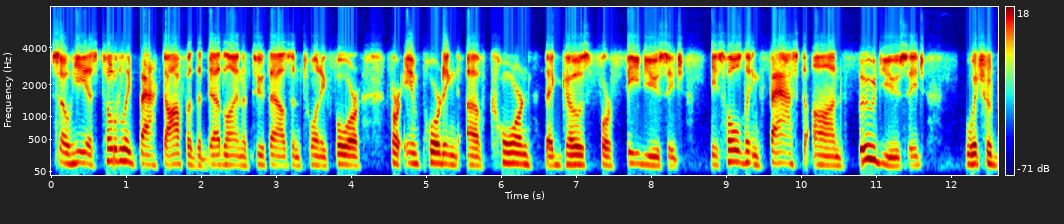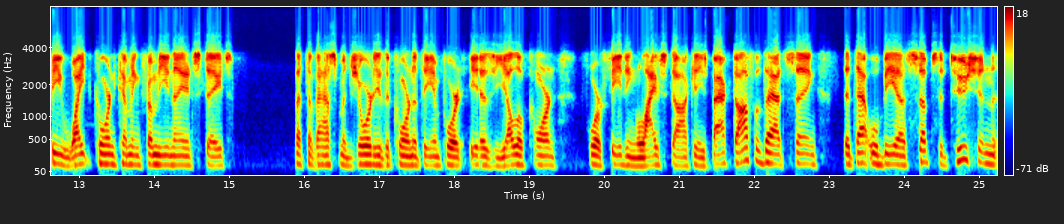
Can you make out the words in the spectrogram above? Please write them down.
So he has totally backed off of the deadline of 2024 for importing of corn that goes for feed usage. He's holding fast on food usage, which would be white corn coming from the United States but the vast majority of the corn that they import is yellow corn for feeding livestock. And he's backed off of that, saying that that will be a substitution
